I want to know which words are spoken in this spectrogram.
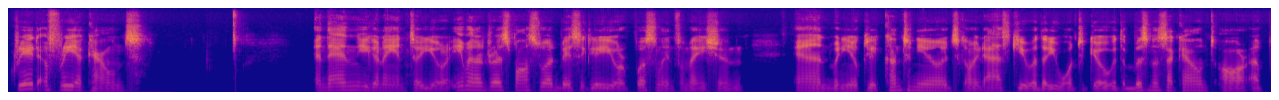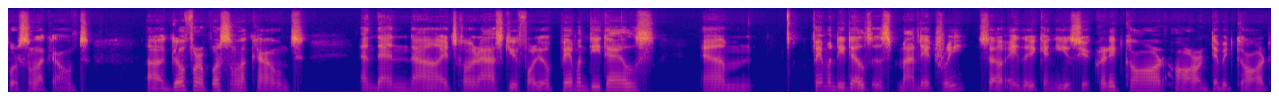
create a free account, and then you're going to enter your email address, password, basically your personal information. And when you click continue, it's going to ask you whether you want to go with a business account or a personal account. Uh, go for a personal account and then uh, it's going to ask you for your payment details. Um, payment details is mandatory, so either you can use your credit card or debit card.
